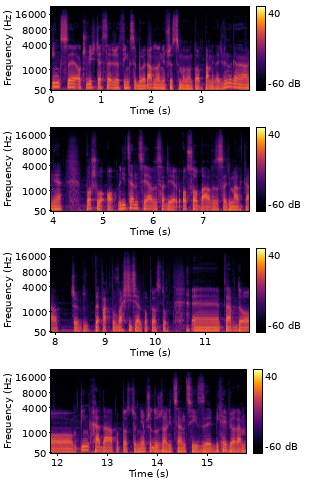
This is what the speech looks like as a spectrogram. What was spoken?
Thingsy. Oczywiście Stranger Thingsy były dawno, nie wszyscy mogą to pamiętać, więc generalnie poszło o licencję, a w zasadzie osoba, w zasadzie marka czy de facto właściciel po prostu e, praw do Pinkheada po prostu nie przedłuża licencji z behaviorem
